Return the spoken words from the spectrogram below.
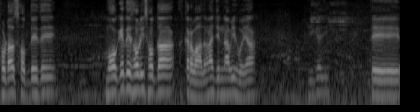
ਥੋੜਾ ਸੌਦੇ ਤੇ ਮੌਕੇ ਤੇ ਸੌਰੀ ਸੌਦਾ ਕਰਵਾ ਦੇਣਾ ਜਿੰਨਾ ਵੀ ਹੋਇਆ। ਠੀਕ ਆ ਜੀ ਤੇ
